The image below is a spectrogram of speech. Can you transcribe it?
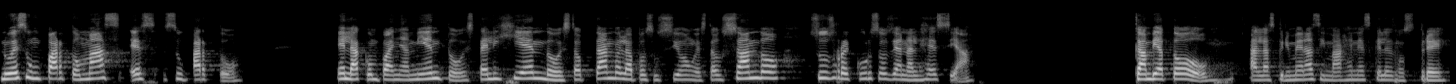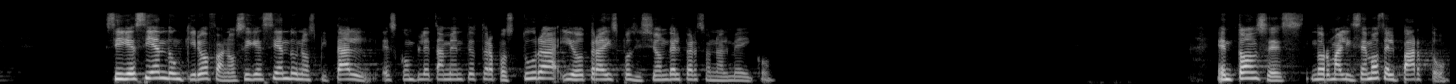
no es un parto más, es su parto. El acompañamiento, está eligiendo, está optando la posición, está usando sus recursos de analgesia. Cambia todo a las primeras imágenes que les mostré. Sigue siendo un quirófano, sigue siendo un hospital, es completamente otra postura y otra disposición del personal médico. Entonces, normalicemos el parto.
